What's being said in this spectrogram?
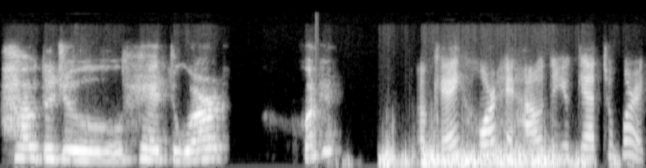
How do you head to work, Jorge? Okay, Jorge, how do you get to work?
